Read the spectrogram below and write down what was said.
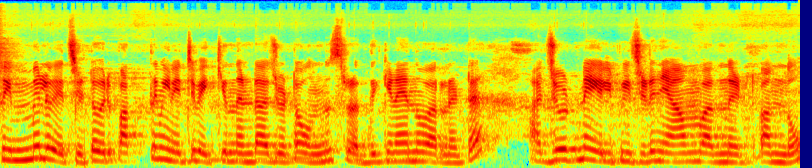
സിമ്മിൽ വെച്ചിട്ട് ഒരു പത്ത് മിനിറ്റ് വെക്കുന്നുണ്ട് അജോട്ട ഒന്ന് ശ്രദ്ധിക്കണേന്ന് പറഞ്ഞിട്ട് അജോട്ടിനെ ഏൽപ്പിച്ചിട്ട് ഞാൻ വന്നിട്ട് വന്നു.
